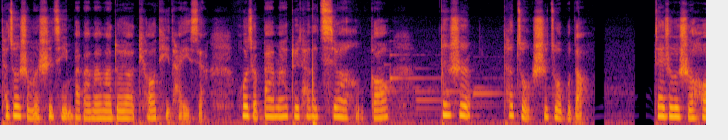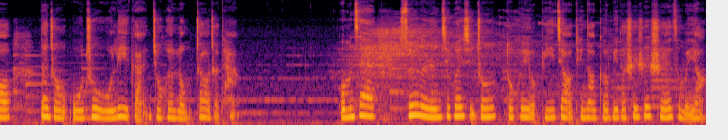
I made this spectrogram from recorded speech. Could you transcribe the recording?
他做什么事情，爸爸妈妈都要挑剔他一下。或者爸妈对他的期望很高，但是他总是做不到。在这个时候，那种无助无力感就会笼罩着他。我们在所有的人际关系中都会有比较，听到隔壁的谁谁谁怎么样，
